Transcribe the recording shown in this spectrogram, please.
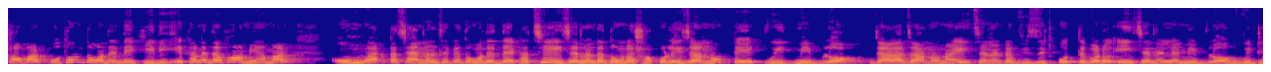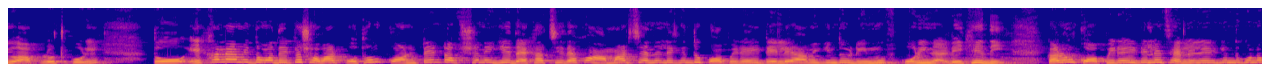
সবার প্রথম তোমাদের দেখিয়ে দিই। এখানে দেখো আমি আমার অন্য একটা চ্যানেল থেকে তোমাদের দেখাচ্ছি। এই চ্যানেলটা তোমরা সকলেই জানো টেক উইথ মি ব্লগ যারা জানো না, এই চ্যানেলটা ভিজিট করতে পারো। এই চ্যানেলে আমি ব্লগ ভিডিও আপলোড করি। তো এখানে আমি তোমাদেরকে সবার প্রথম কন্টেন্ট অপশানে গিয়ে দেখাচ্ছি। দেখো, আমার চ্যানেলে কিন্তু কপিরাইট এলে আমি কিন্তু রিমুভ করি না, রেখে দিই। কারণ কপিরাইট এলে চ্যানেলের কিন্তু কোনো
